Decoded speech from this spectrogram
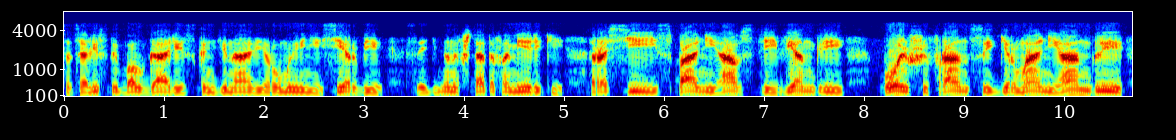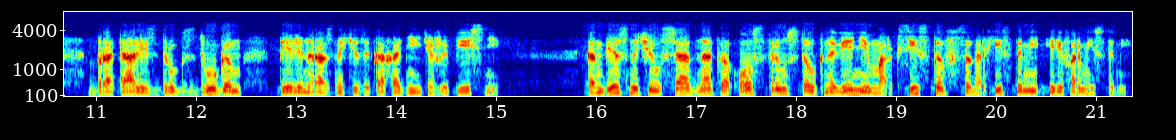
Социалисты Болгарии, Скандинавии, Румынии, Сербии, Соединенных Штатов Америки, России, Испании, Австрии, Венгрии, Польши, Франции, Германии, Англии братались друг с другом, пели на разных языках одни и те же песни. Конгресс начался, однако, острым столкновением марксистов с анархистами и реформистами.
